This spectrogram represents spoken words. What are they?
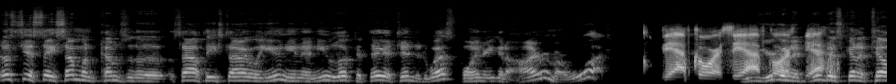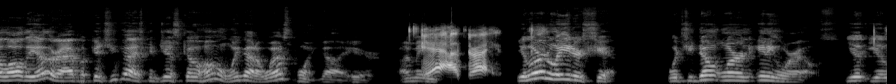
let's just say someone comes to the Southeast Iowa Union and you look that they attended West Point. Are you going to hire them or what? Yeah, of course. Yeah, you're of course. Gonna, yeah. You're just going to tell all the other applicants, you guys can just go home. We got a West Point guy here. I mean, yeah, that's right. You learn leadership, which you don't learn anywhere else. You, you,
